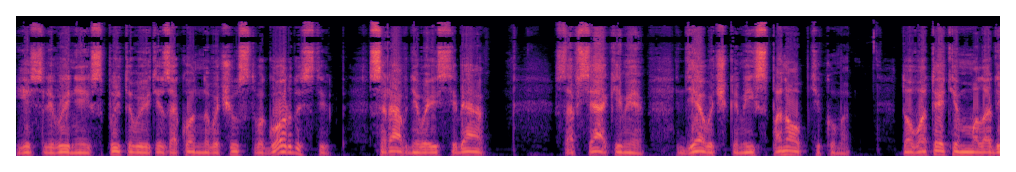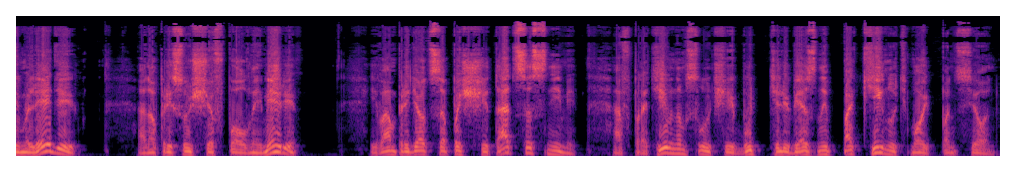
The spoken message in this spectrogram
Если вы не испытываете законного чувства гордости, сравнивая себя со всякими девочками из паноптикума, то вот этим молодым леди оно присуще в полной мере, и вам придется посчитаться с ними, а в противном случае будьте любезны покинуть мой пансион.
